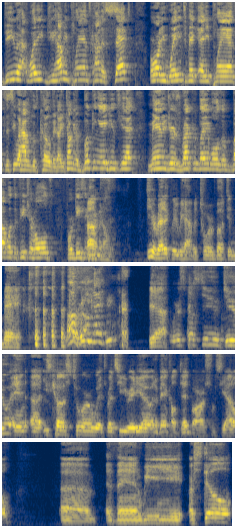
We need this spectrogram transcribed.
Do you ha- what do you, do you have any plans kind of set, or are you waiting to make any plans to see what happens with COVID? Are you talking to booking agents yet, managers, record labels about what the future holds for Decent Um, Criminal? Theoretically, we have a tour booked in May. Oh, really? okay. Yeah. We're supposed to do an uh, East Coast tour with Red City Radio and a band called Dead Bars from Seattle. Um, and then we are still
